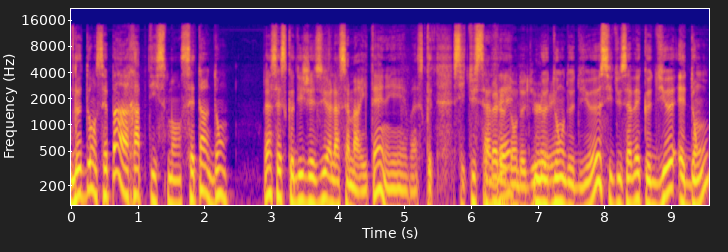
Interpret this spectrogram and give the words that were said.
De don, c'est pas un rapetissement, c'est un don. C'est ce que dit Jésus à la Samaritaine. Parce que si tu savais le, don de, Dieu, le don de Dieu, si tu savais que Dieu est don,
